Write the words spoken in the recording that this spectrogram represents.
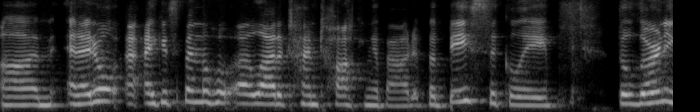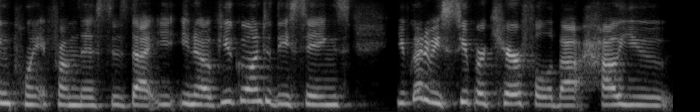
Um, and I don't, I could spend whole, a lot of time talking about it, but basically, the learning point from this is that you, know if you go into these things you've got to be super careful about how you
